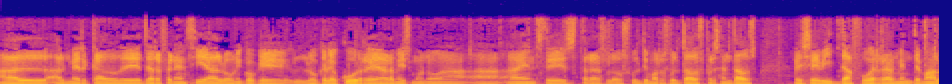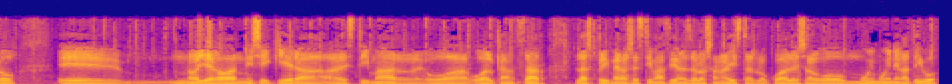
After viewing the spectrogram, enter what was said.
al, al mercado de, referencia, lo único que lo que le ocurre ahora mismo ¿no? a, a, a ENCE es, tras los últimos resultados presentados, ese EBITDA fue realmente malo, eh, no llegaban ni siquiera a estimar o a o alcanzar las primeras estimaciones de los analistas, lo cual es algo muy muy negativo.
